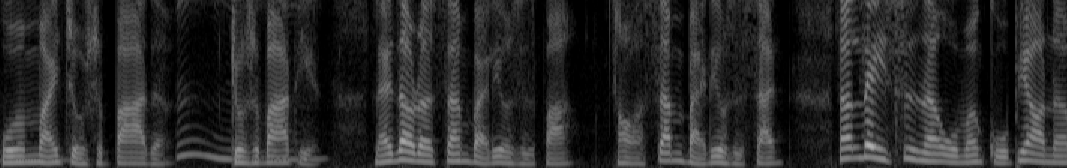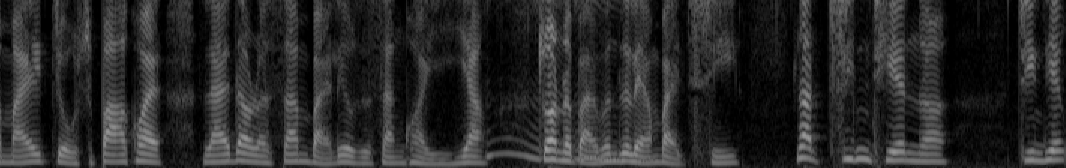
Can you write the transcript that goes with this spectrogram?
我们买九十八的，嗯九十八点，来到了三百六十八。哦，三百六十三。那类似呢，我们股票呢买九十八块，来到了三百六十三块一样，赚了百分之两百七。那今天呢？今天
